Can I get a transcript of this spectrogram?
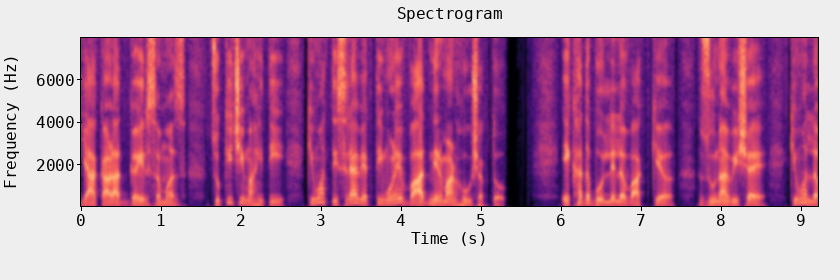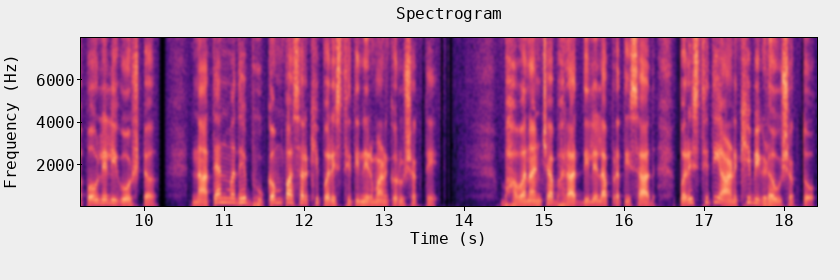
या काळात गैरसमज चुकीची माहिती किंवा तिसऱ्या व्यक्तीमुळे वाद निर्माण होऊ शकतो. एखादं बोललेलं वाक्य जुना विषय किंवा लपवलेली गोष्ट नात्यांमध्ये भूकंपासारखी परिस्थिती निर्माण करू शकते. भावनांच्या भरात दिलेला प्रतिसाद परिस्थिती आणखी बिघडवू शकतो.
